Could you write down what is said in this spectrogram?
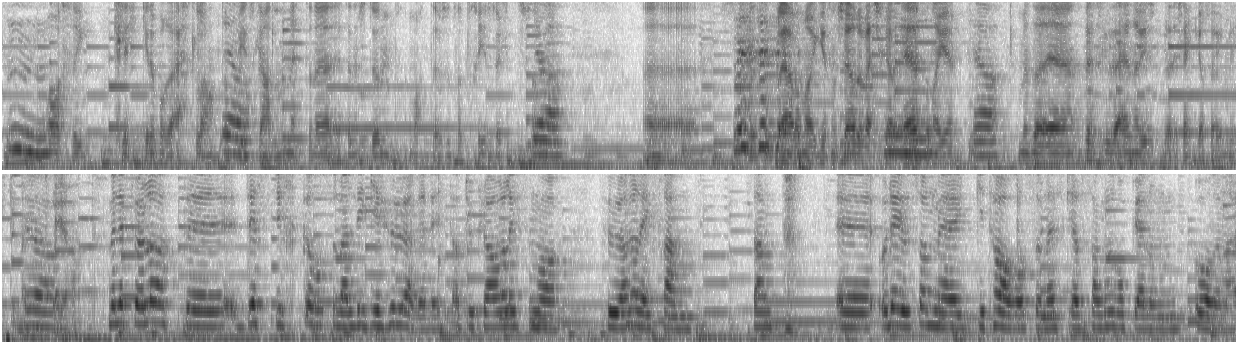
Mm. Og så klikker det bare et eller annet oppi ja. skallen etter, det, etter en stund. Om at det ta tre stykker. Så, ja. Uh, så, så, blir det noe som skjer. Du vet ikke hva det er for noe. Ja. Men det er, det er en av de kjekkeste øyeblikkene ja. jeg har hatt. Men jeg føler at det, eh, styrker også veldig gehøret ditt. At du klarer liksom å høre deg frem. Sant? Uh, og det er jo sånn med gitar også. Når jeg skrev sanger opp gjennom årene,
